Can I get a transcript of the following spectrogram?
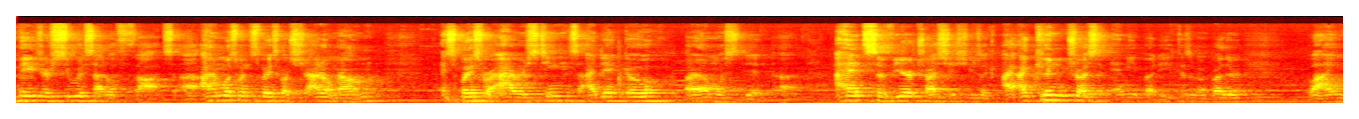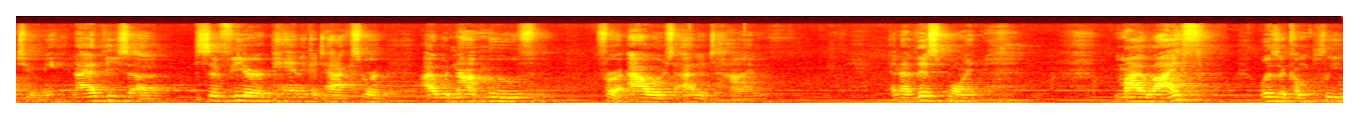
major suicidal thoughts. Uh, I almost went to a place called Shadow Mountain. It's a place for Irish teens. I didn't go, but I almost did. Uh, I had severe trust issues. Like I, I couldn't trust anybody because of my brother lying to me. And I had these uh, severe panic attacks where I would not move for hours at a time. And at this point, my life was a complete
